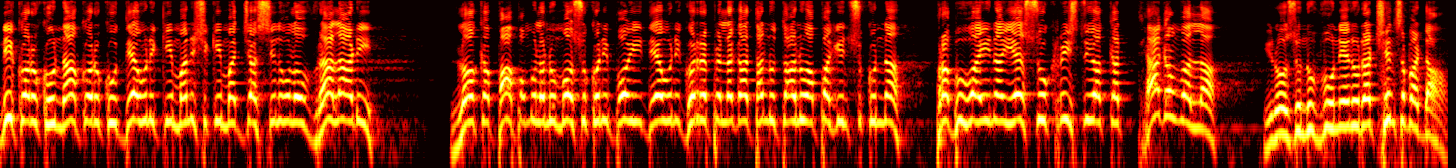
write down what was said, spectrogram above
నీ కొరకు నా కొరకు దేవునికి మనిషికి మధ్య సిలువలో వ్రేలాడి లోక పాపములను మోసుకొని పోయి దేవుని గొర్రెపిల్లగా తను తాను అప్పగించుకున్న ప్రభు అయిన యేసు క్రీస్తు యొక్క త్యాగం వల్ల ఈరోజు నువ్వు నేను రక్షించబడ్డాం.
